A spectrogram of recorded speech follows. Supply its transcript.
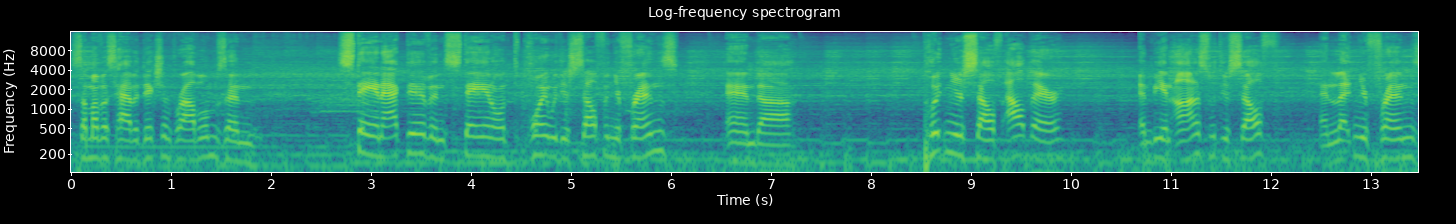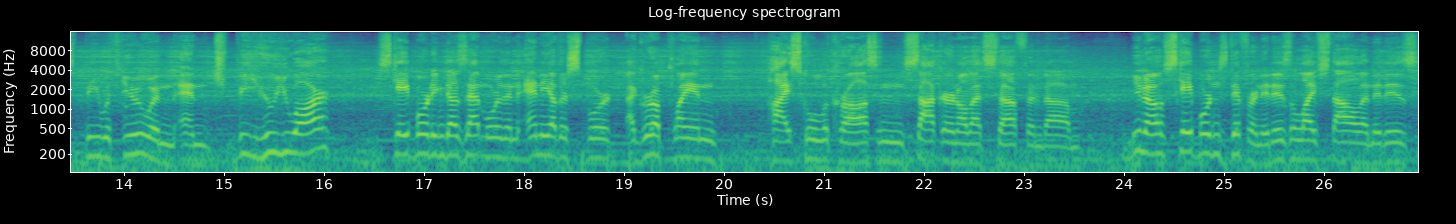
some of us have addiction problems, and staying active and staying on point with yourself and your friends, and uh, putting yourself out there and being honest with yourself and letting your friends be with you and, and be who you are. Skateboarding does that more than any other sport. I grew up playing high school lacrosse and soccer and all that stuff, and um, you know, skateboarding's different. It is a lifestyle and it is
